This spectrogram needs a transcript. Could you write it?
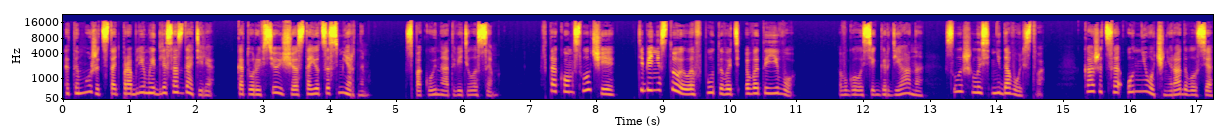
«Это может стать проблемой для Создателя, который все еще остается смертным», — спокойно ответила Сэм. «В таком случае тебе не стоило впутывать в это его». В голосе Гордиана слышалось недовольство. Кажется, он не очень радовался,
